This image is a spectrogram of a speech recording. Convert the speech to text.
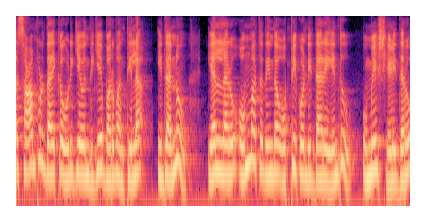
ಸಾಂಪ್ರದಾಯಿಕ ಉಡುಗೆಯೊಂದಿಗೆ ಬರುವಂತಿಲ್ಲ. ಇದನ್ನು ಎಲ್ಲರೂ ಒಮ್ಮತದಿಂದ ಒಪ್ಪಿಕೊಂಡಿದ್ದಾರೆ ಎಂದು ಉಮೇಶ್ ಹೇಳಿದರು.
